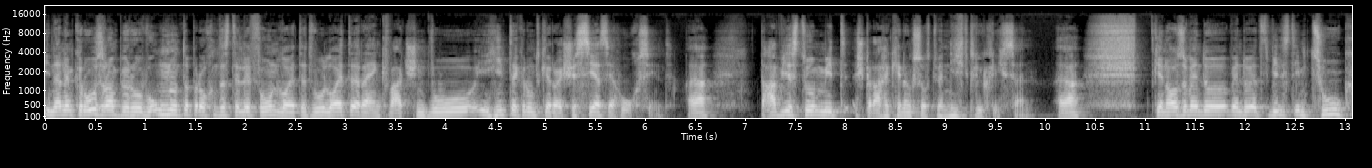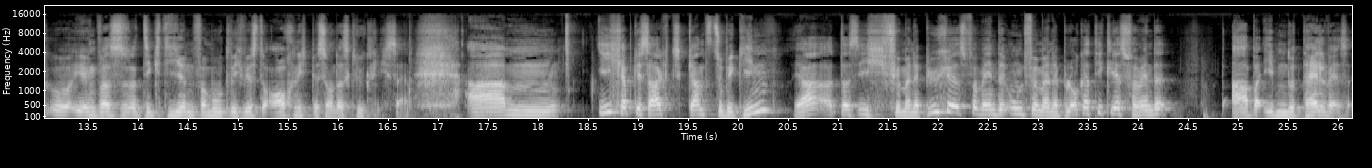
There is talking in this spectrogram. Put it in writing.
in einem Großraumbüro, wo ununterbrochen das Telefon läutet, wo Leute reinquatschen, wo Hintergrundgeräusche sehr, sehr hoch sind. Ja, da wirst du mit Spracherkennungssoftware nicht glücklich sein. Ja, genauso wenn du, wenn du jetzt willst im Zug irgendwas diktieren, vermutlich wirst du auch nicht besonders glücklich sein. Ähm, ich habe gesagt, ganz zu Beginn, ja, dass ich für meine Bücher es verwende und für meine Blogartikel es verwende aber eben nur teilweise.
